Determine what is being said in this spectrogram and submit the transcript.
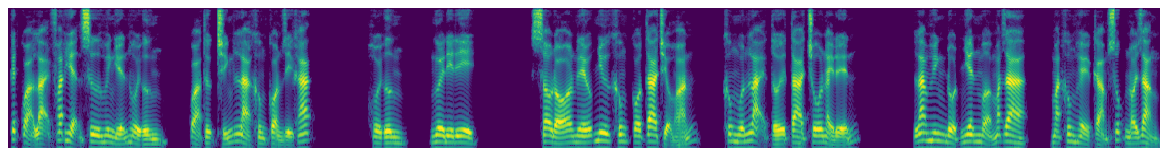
kết quả lại phát hiện sư huynh yến hồi ưng quả thực chính là không còn gì khác. Hồi ưng, ngươi đi đi. Sau đó nếu như không có ta triệu hoán, không muốn lại tới ta chỗ này đến. Lam hinh đột nhiên mở mắt ra, mặt không hề cảm xúc nói rằng,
